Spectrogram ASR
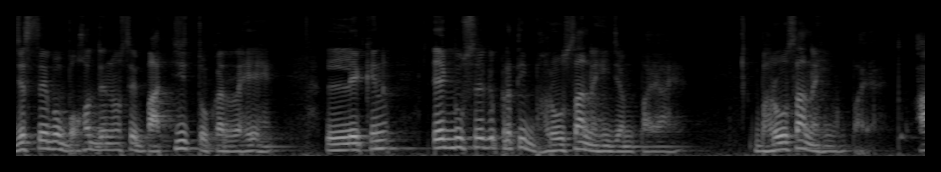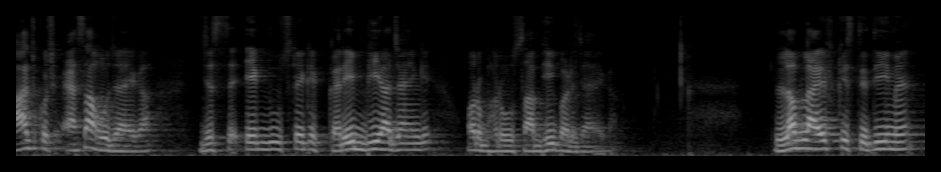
जिससे वो बहुत दिनों से बातचीत तो कर रहे हैं, लेकिन एक दूसरे के प्रति भरोसा नहीं जम पाया है, भरोसा नहीं हो पाया है। तो आज कुछ ऐसा हो जाएगा जिससे एक दूसरे के करीब भी आ जाएँगे और भरोसा भी बढ़ जाएगा। लव लाइफ की स्थिति में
